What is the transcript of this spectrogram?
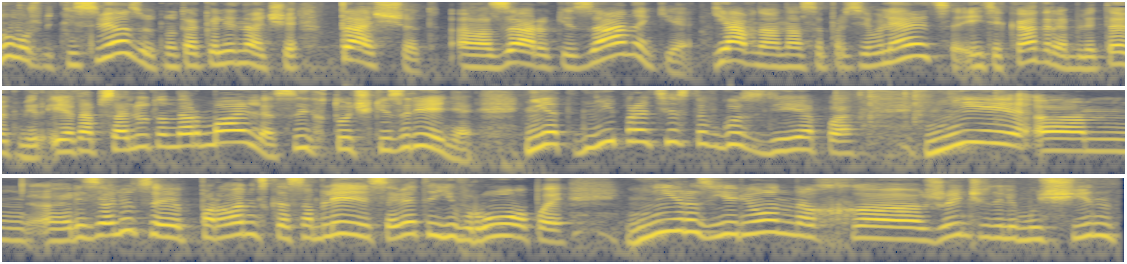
ну, может быть, не связывают, но так или иначе тащат э, за руки, за ноги. Явно она сопротивляется, эти кадры облетают мир. И это абсолютно нормально с их точки зрения. Нет ни протестов Госдепа, ни э, резолюции Парламентской ассамблеи Совета Европы, ни разъяренных э, женщин или мужчин,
